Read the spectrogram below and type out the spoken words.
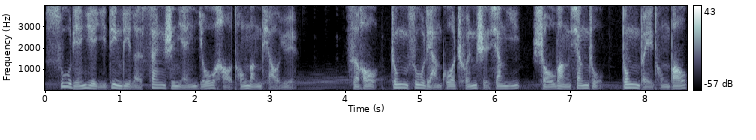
苏联业已订立了三十年友好同盟条约，此后中苏两国唇齿相依，守望相助。东北同胞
